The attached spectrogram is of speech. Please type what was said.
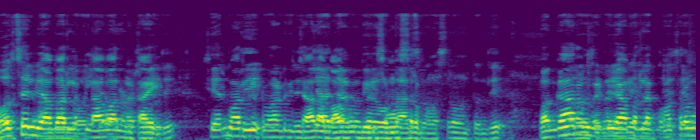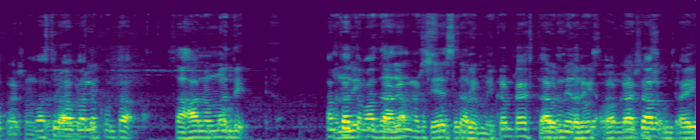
హోల్సేల్ వ్యాపారులకు లాభాలు ఉంటాయి. ఉంది. షేర్ మార్కెట్ వాటికి చాలా బాగుంది సంవత్సరం. అవసరం ఉంటుంది. బంగారం వెండి వ్యాపారులకు మాత్రం వస్త్ర వ్యాపారులకు కొంత సహనం ఇబ్బంది. అన్ని అంతంత మాత్రంగా నడుస్తుంది. ఇన్కమ్ ట్యాక్స్ జరిగే అవకాశాలు ఉంటాయి.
